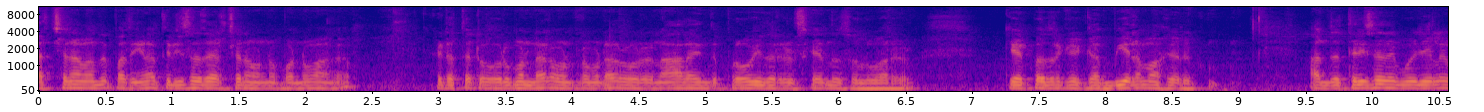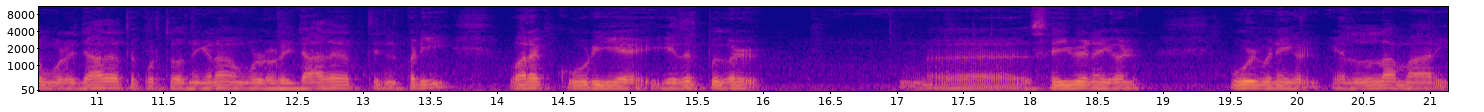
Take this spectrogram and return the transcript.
அர்ச்சனை வந்து பார்த்திங்கன்னா திரிசதை அர்ச்சனை ஒன்று பண்ணுவாங்க. கிட்டத்தட்ட ஒரு மணி நேரம் ஒன்றரை மணி நேரம் ஒரு நாலஞ்சு புரோகிதர்கள் சேர்ந்து சொல்லுவார்கள். கேட்பதற்கு கம்பீரமாக இருக்கும். அந்த திரிசதை பூஜையில் உங்களுடைய ஜாதகத்தை கொடுத்து வந்தீங்கன்னா உங்களுடைய ஜாதகத்தின்படி வரக்கூடிய எதிர்ப்புகள் செய்வினைகள் ஊழ்வினைகள் எல்லாம் மாறி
